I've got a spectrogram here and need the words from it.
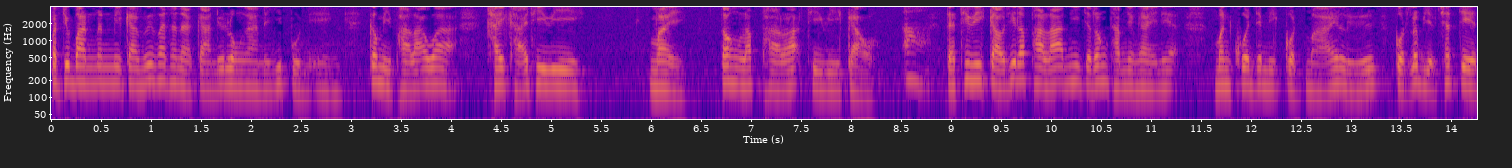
ปัจจุบันมันมีการวิวัฒนาการด้วยโรงงานในญี่ปุ่นเอง ก็มีภาระว่าใครขายทีวีใหม่ต้องรับภาระทีวีเก่าอ๋อ แต่ทีวีเก่าที่รับภาระนี่จะต้องทำยังไงเนี่ย มันควรจะมีกฎหมายหรือกฎระเบียบชัดเจน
